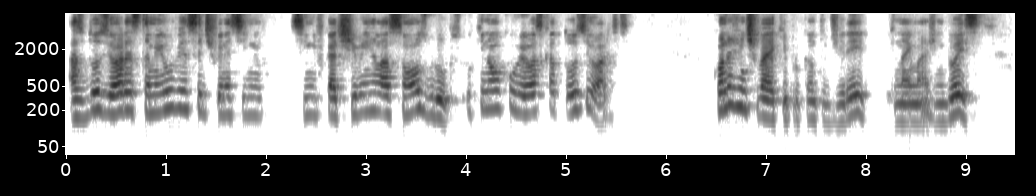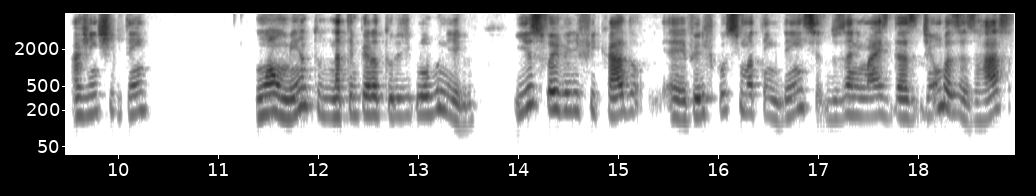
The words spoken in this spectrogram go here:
Às 12 horas também houve essa diferença significativa em relação aos grupos, o que não ocorreu às 14 horas. Quando a gente vai aqui para o canto direito, na imagem 2, a gente tem um aumento na temperatura de globo negro. E isso foi verificado, é, verificou-se uma tendência dos animais das, de ambas as raças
